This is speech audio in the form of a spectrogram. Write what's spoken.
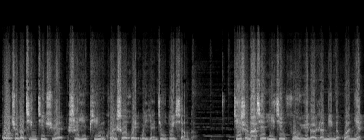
过去的经济学是以贫困社会为研究对象的，即使那些已经富裕的人民的观念，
